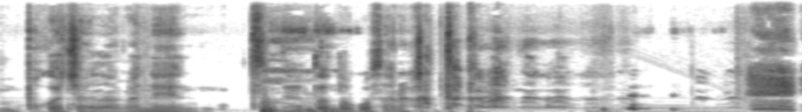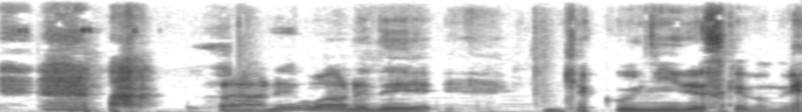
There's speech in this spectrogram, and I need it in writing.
え、ポコちゃんなんかね、爪痕残さなかったから な。あれはあれで逆にですけどね。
